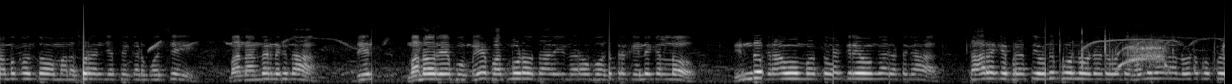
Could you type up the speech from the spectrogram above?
నమ్మకంతో మన అని చెప్పి ఇక్కడికి వచ్చి మనందరిని కింద దీని మనం రేపు మే పదమూడవ తారీఖు జరగబోతున్న ఎన్నికల్లో హిందూ గ్రామం మొత్తం ఏకగ్రీవంగా సారకి ప్రతి ఉదయపూర్లో ఉన్నటువంటి రెండు వేల నూట ముప్పై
